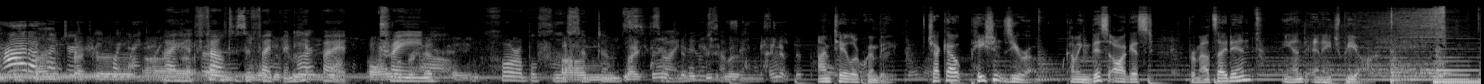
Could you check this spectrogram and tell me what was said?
had a hundred three point nine three. I had felt as if I'd been hit by a train, horrible flu symptoms, my so I knew something was kind up. of I'm Taylor Quimby. Check out Patient Zero, coming this August from Outside In and NHPR.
